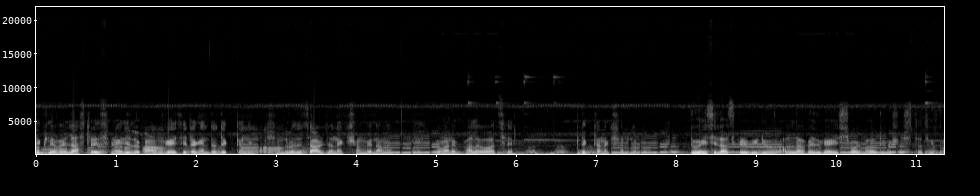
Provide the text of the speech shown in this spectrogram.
দেখলে ভাই লাস্টের স্পিনে দিল কারণ গেস এটা কিন্তু দেখতে অনেক সুন্দর আছে চারজন একসঙ্গে নামে। এবং অনেক ভালো আছে। দেখতে অনেক সুন্দর। তো এই ছিল আজকের ভিডিও আল্লাহ হাফেজ গাইস সবাই ভালো থেকো, সুস্থ থেকো।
